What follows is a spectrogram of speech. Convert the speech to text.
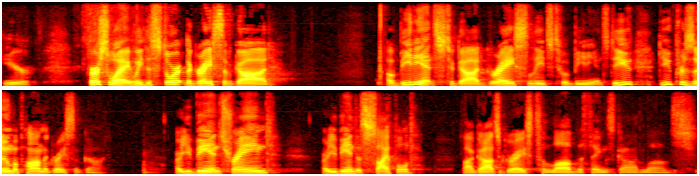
here. First way, we distort the grace of God. Obedience to God, grace leads to obedience. Do you, do you presume upon the grace of God? Are you being trained? Are you being discipled by God's grace to love the things God loves?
